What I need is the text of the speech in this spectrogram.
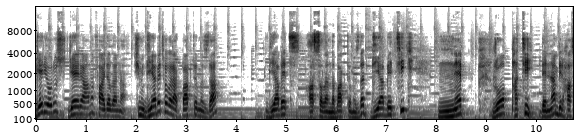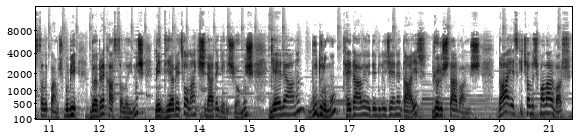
Geliyoruz GLA'nın faydalarına. Şimdi diyabet olarak baktığımızda diyabet hastalarında baktığımızda diyabetik nep nefropati denilen bir hastalık varmış. Bu bir böbrek hastalığıymış ve diyabeti olan kişilerde gelişiyormuş. GLA'nın bu durumu tedavi edebileceğine dair görüşler varmış. Daha eski çalışmalar var.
